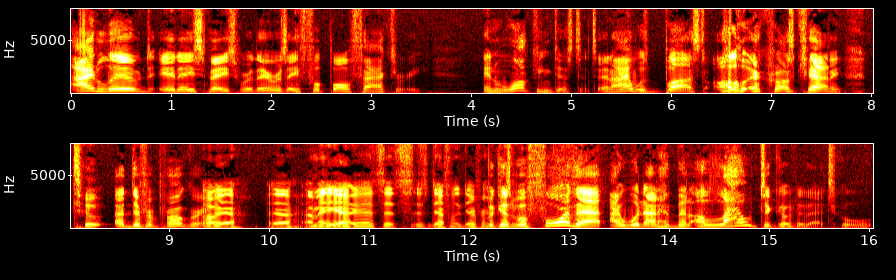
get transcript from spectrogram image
I lived in a space where there was a football factory in walking distance, and I was bused all the way across county to a different program. Oh yeah, yeah. I mean, yeah, it's it's it's definitely different. Because before that, I would not have been allowed to go to that school.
